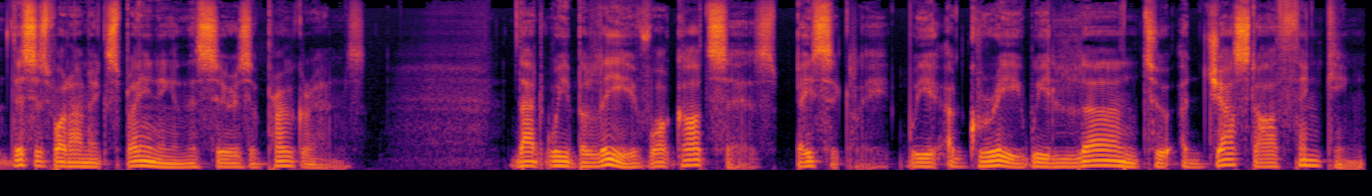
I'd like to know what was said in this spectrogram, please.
this is what I'm explaining in this series of programs that we believe what God says, basically. We agree, we learn to adjust our thinking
